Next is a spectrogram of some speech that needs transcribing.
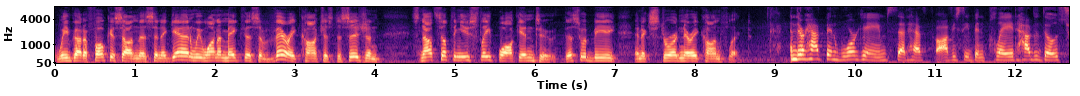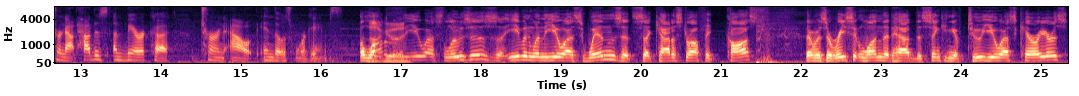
We've got to focus on this. And again, we want to make this a very conscious decision. It's not something you sleepwalk into. This would be an extraordinary conflict. And there have been war games that have obviously been played. How do those turn out? How does America turn out in those war games? A lot of them the U.S. loses. Uh, even when the U.S. wins, it's a catastrophic cost. There was a recent one that had the sinking of two U.S. carriers.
